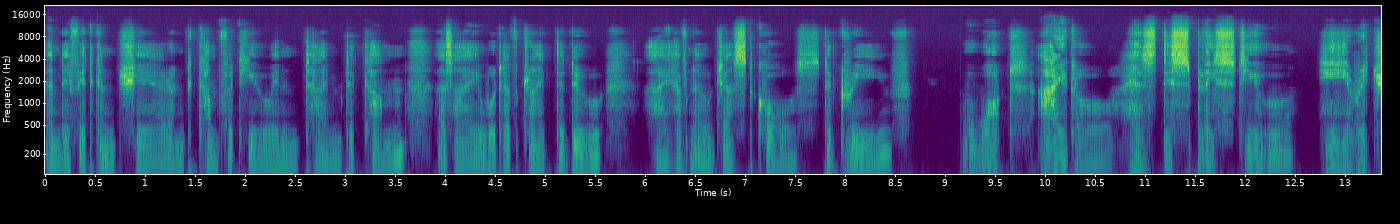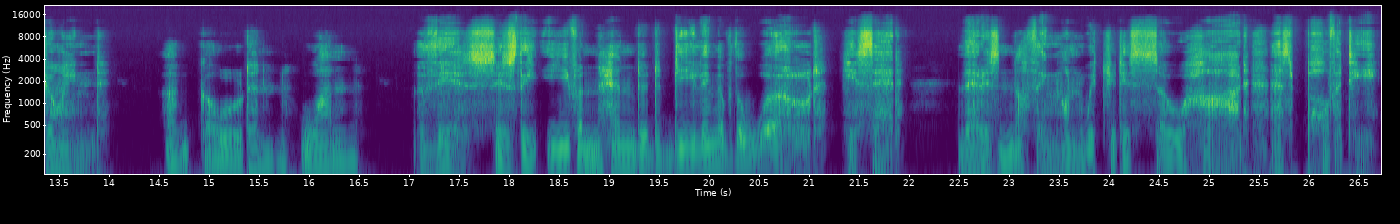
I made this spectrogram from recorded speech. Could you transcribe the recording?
and if it can cheer and comfort you in time to come, as I would have tried to do, I have no just cause to grieve. What idol has displaced you? he rejoined. A golden one. This is the even handed dealing of the world, he said. There is nothing on which it is so hard as poverty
